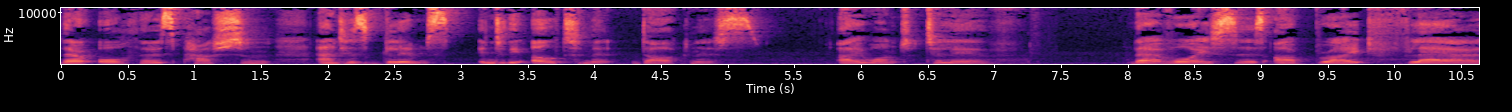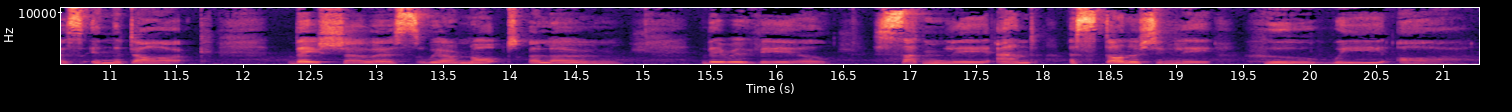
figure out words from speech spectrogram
their author's passion and his glimpse into the ultimate darkness. I want to live. Their voices are bright flares in the dark. They show us we are not alone. They reveal suddenly and astonishingly who we are.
